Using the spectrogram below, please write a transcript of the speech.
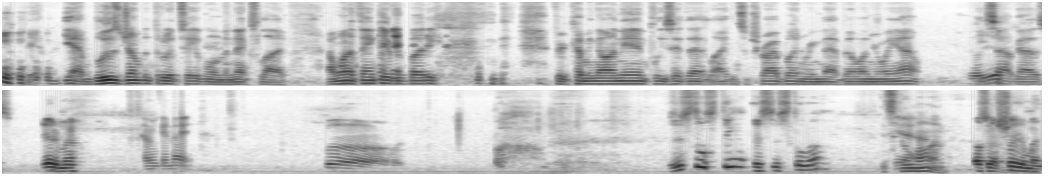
yeah, yeah, blues jumping through a table in the next live. I want to thank everybody for coming on in. Please hit that like and subscribe button, ring that bell on your way out. Peace yeah. out, guys. Later, man. Have a good night. Uh, is this still still? Is this still on? It's still yeah. on. I was gonna show you my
